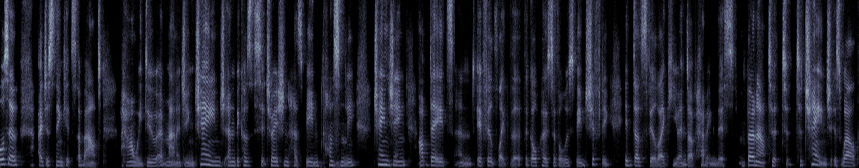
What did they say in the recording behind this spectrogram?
Also, I just think it's about how we do at managing change. And because the situation has been constantly changing, updates, and it feels like the, the goalposts have always been shifting, it does feel like you end up having this burnout to, to, to change as well,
